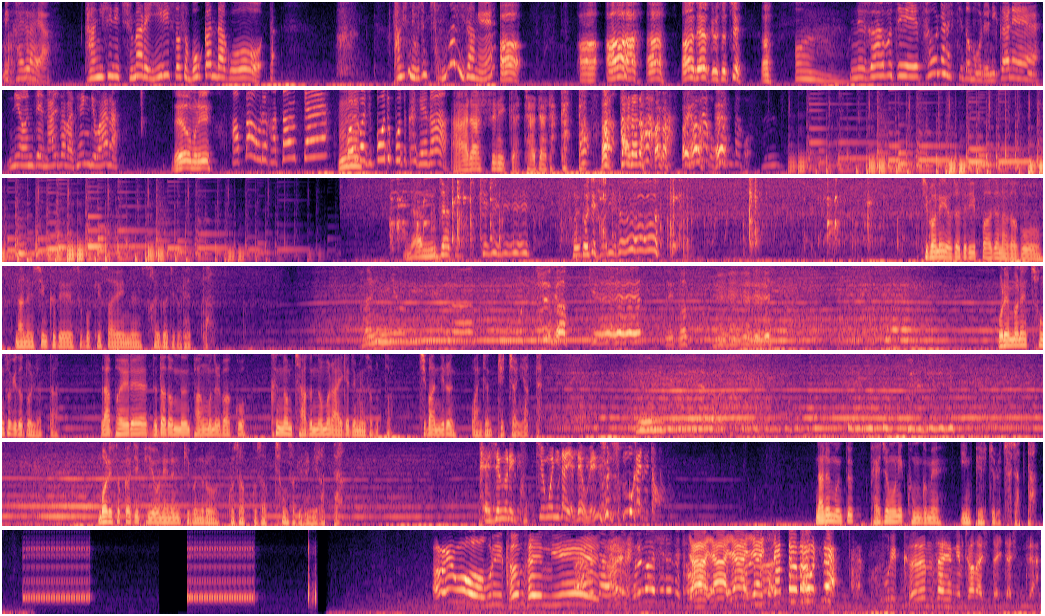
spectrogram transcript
미카엘라야, 당신이 주말에 일 있어서 못 간다고. 다... 당신 요즘 정말 이상해. 아, 아, 아, 아, 아, 내가 그랬었지? 아, 어휴, 내가 아버지 서운해할지도 모르니까네. 네 언제 날 잡아 댕겨 와라. 네, 어머니. 아빠, 우리 갔다 올게. 설거지 뽀득뽀득하게 해놔. 알았으니까. 자, 자, 자, 가. 가. 어, 아, 자, 자, 자. 가, 빨리, 가. 빨리, 빨리 가라. 간다고, 예? 간다고. 남자답게 설거지 하리라. 집안의 여자들이 빠져나가고 나는 싱크대에 수북히 쌓여 있는 설거지를 했다. 안녕이라고 뜨겁게 뜨겁게 오랜만에 청소기도 돌렸다. 라파엘의 느닷없는 방문을 받고 큰 놈 작은 놈을 알게 되면서부터 집안일은 완전 뒷전이었다. 머릿속까지 비워내는 기분으로 구석구석 청소기를 밀었다. 배정은이 국정원이다야 내 왼손 손모가지도. 나는 문득 배정훈이 궁금해 인필주를 찾았다. 아이고 우리 검사 형님. 야야야야 샷다 마우스! 우리 검사 형님 전화하신다 이 자식들아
